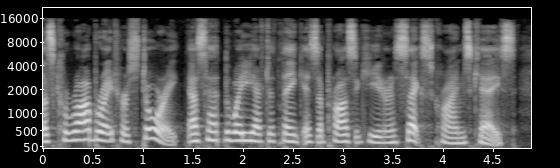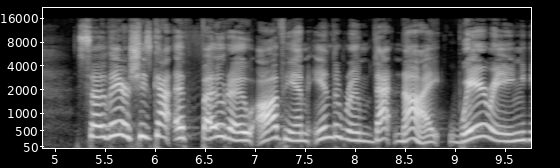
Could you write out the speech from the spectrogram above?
Let's corroborate her story. That's the way you have to think as a prosecutor in a sex crimes case. So there, she's got a photo of him in the room that night wearing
